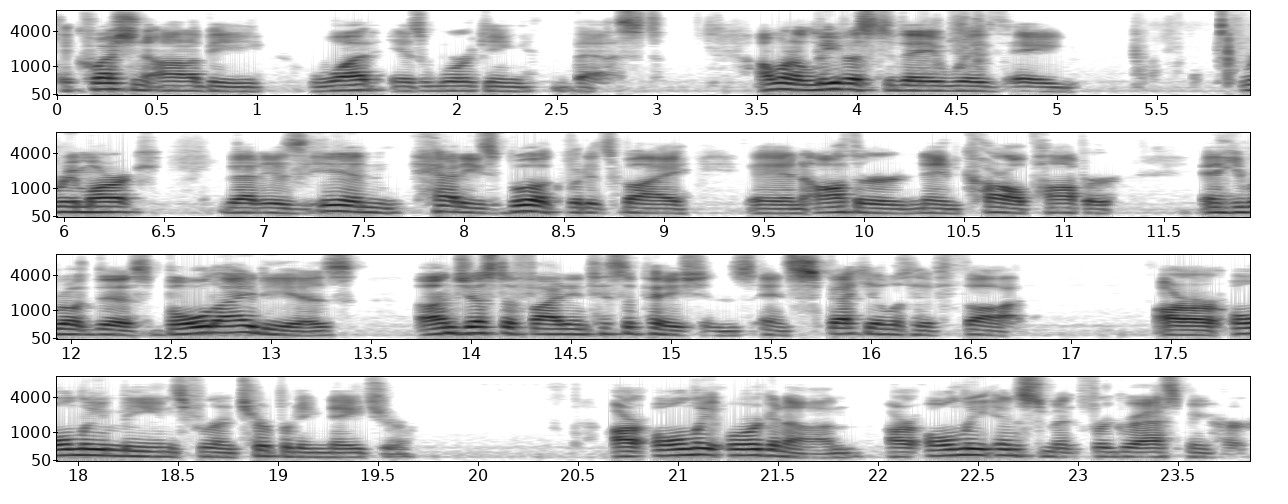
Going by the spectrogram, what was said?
The question ought to be what is working best? I want to leave us today with a remark that is in Hattie's book, but it's by an author named Karl Popper and he wrote this bold ideas, unjustified anticipations, and speculative thought are our only means for interpreting nature, our only organon, our only instrument for grasping her.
